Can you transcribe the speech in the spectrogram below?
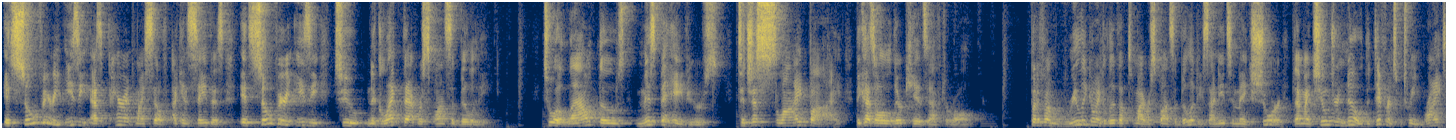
it's so very easy, as a parent myself, I can say this, it's so very easy to neglect that responsibility, to allow those misbehaviors to just slide by because, oh, they're kids after all. But if I'm really going to live up to my responsibilities, I need to make sure that my children know the difference between right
